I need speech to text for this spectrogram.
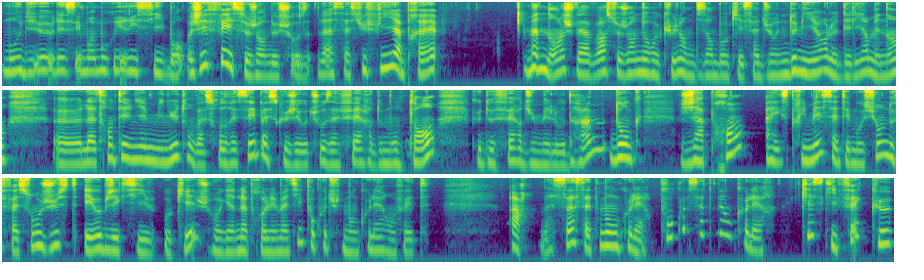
mon Dieu, laissez-moi mourir ici. Bon, j'ai fait ce genre de choses. Là, ça suffit. Après, Maintenant, je vais avoir ce genre de recul en me disant, bon ok, ça dure une demi-heure le délire, maintenant, la 31e minute, on va se redresser parce que j'ai autre chose à faire de mon temps que de faire du mélodrame. Donc, j'apprends à exprimer cette émotion de façon juste et objective. Ok, je regarde la problématique, pourquoi tu te mets en colère en fait? Ah, bah ça, ça te met en colère. Pourquoi ça te met en colère? Qu'est-ce qui fait que...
